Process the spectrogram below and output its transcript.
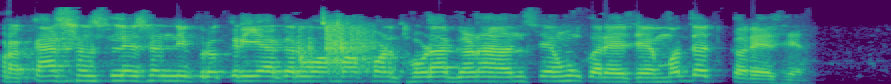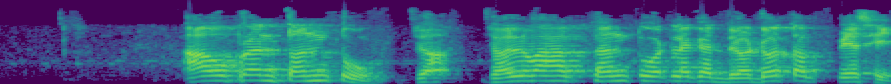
પ્રકાશ સંશ્લેષણની પ્રક્રિયા કરવામાં પણ થોડા ઘણા અંશે શું કરે છે? મદદ કરે છે. આ ઉપરાંત તંતુ જલવાહક તંતુ એટલે કે દ્રઢોતક પેશી.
